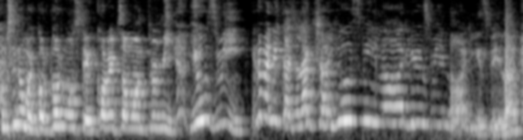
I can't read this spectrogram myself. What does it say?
I'm saying, oh my God, God wants to encourage someone through me. Use me. You know, many times you're like, use me, Lord. Use me, Lord. Use me, Lord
